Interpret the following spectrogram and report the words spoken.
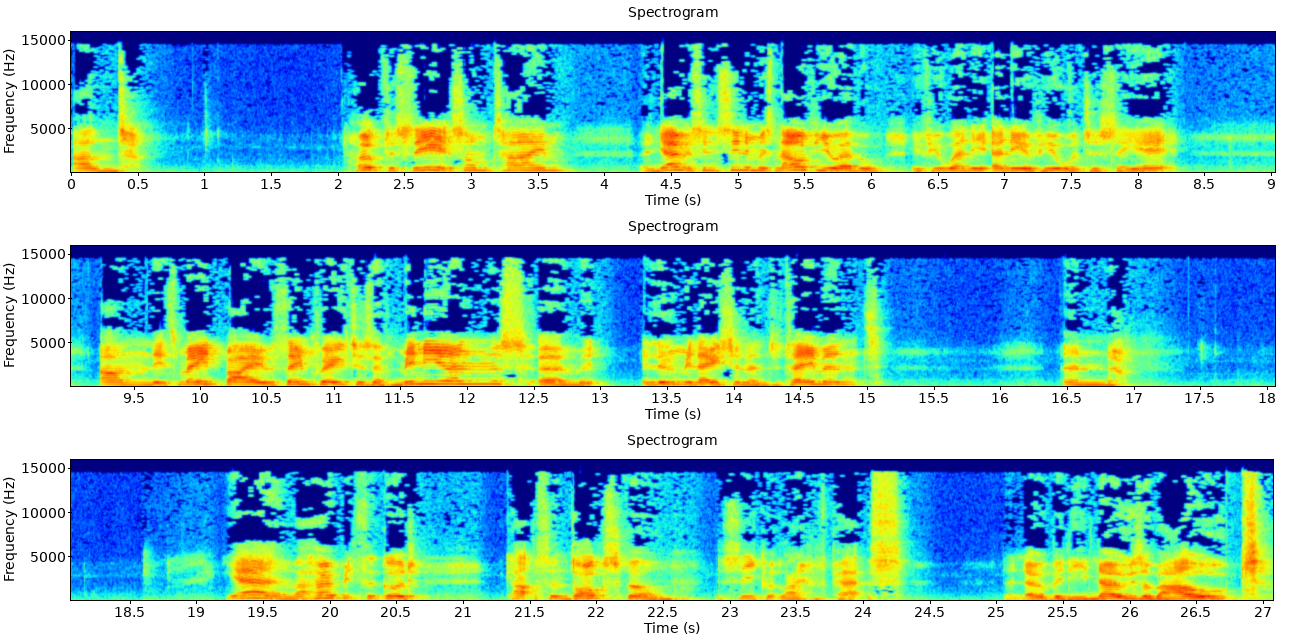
And hope to see it sometime. And yeah, it's in cinemas now if you ever if you any any of you want to see it. And it's made by the same creators of Minions, um, Illumination Entertainment. And yeah, I hope it's a good cats and dogs film, The Secret Life of Pets, that nobody knows about.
